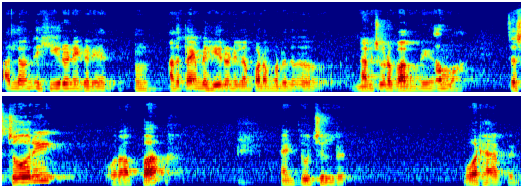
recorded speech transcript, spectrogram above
அதில் வந்து ஹீரோனே கிடையாது. அந்த டைமில் ஹீரோனிலாம் படம் பண்ணுறது நினச்சி கூட பார்க்க முடியாது. ஆமாம் இட்ஸ் ஸ்டோரி ஒரு அப்பா and two children what happen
